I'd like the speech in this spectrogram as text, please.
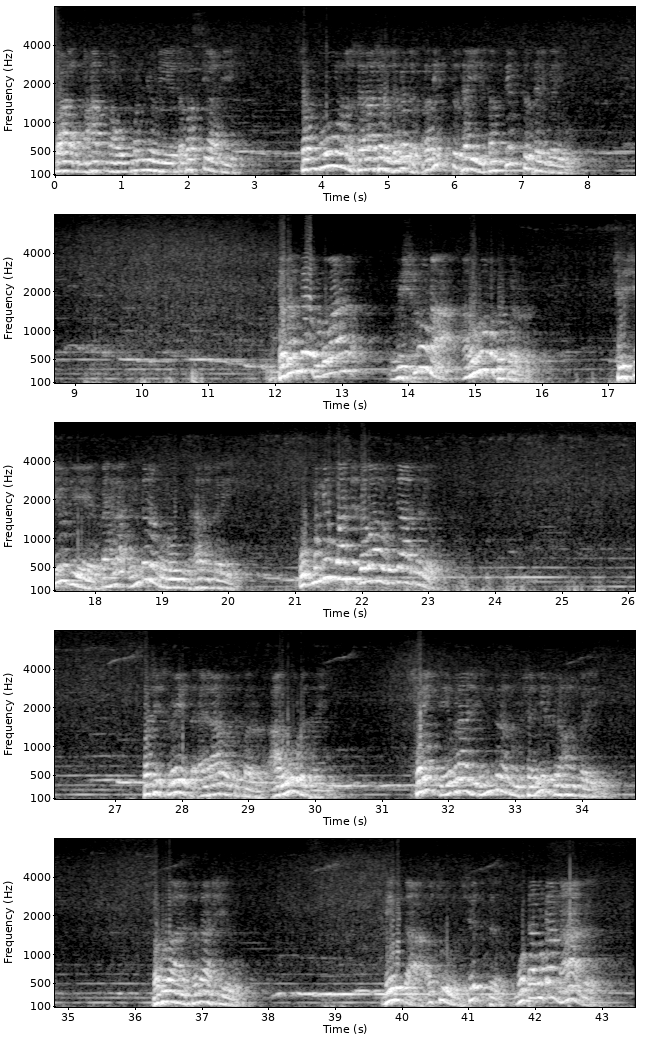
બાળ મહાત્મા ઉપમન્યુની તપસ્યાથી સંપૂર્ણ સરાસર જગત પ્રદીપ્ત થઈ, સંતૃપ્ત થઈ ગયું. તદંતર ભગવાન વિષ્ણુના અનુરૂપ પર શ્રી શિવજીએ પહેલા ઇન્દ્રનું રૂપ ધારણ કરી, ઉપમન્યુ પાસે જવાનો વિચાર કર્યો. પછી શ્વેત ઐરાવત પર આરૂઢ થઈ, સ્વયં દેવરાજ ઇન્દ્રનું શરીર ગ્રહણ કરી. ભગવાન સદાશિવ, દેવતા, અસુર, સિદ્ધ, મોટા મોટા નાગ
